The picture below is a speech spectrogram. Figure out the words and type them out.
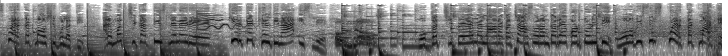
स्क्वायर कट मौसी बुलाती। अरे मच्छी काटती इसलिए नहीं रे क्रिकेट खेलती ना इसलिए। वो गच्ची पे मैं लारा का 400 रन का रिकॉर्ड तोड़ी थी वो भी सिर्फ़ स्क्वायर कट मार के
